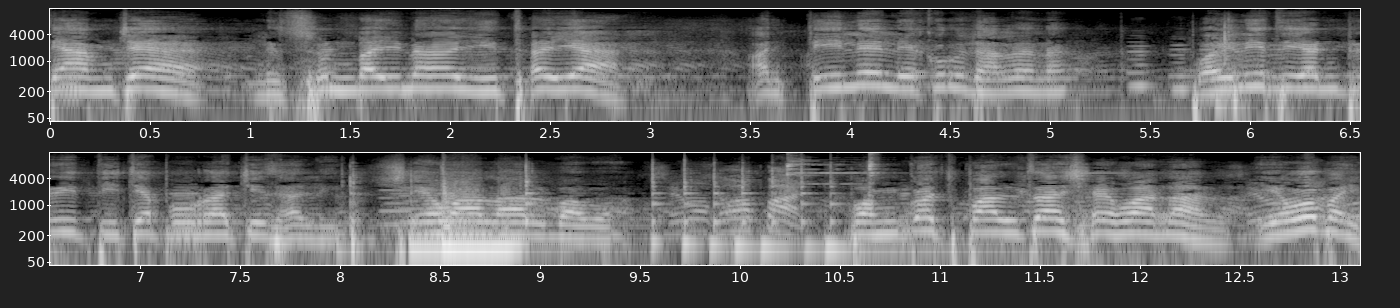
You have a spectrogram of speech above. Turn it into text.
त्या आमच्या सुनबाईनं इथं या. आणि तिले लेकरू झालं ना पहिलीच एंट्री तिच्या पोराची झाली. शेवालाल बाबा. पंकज पालचा शेवालाल येवो हो बाई.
